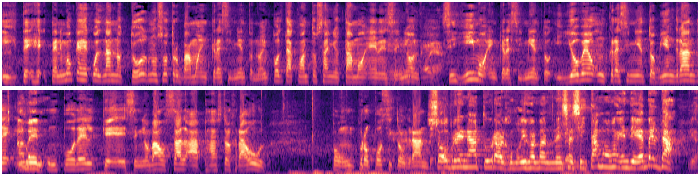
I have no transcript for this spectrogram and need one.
Y te- tenemos que recordarnos, todos nosotros vamos en crecimiento. No importa cuántos años estamos en el Señor, oh, yeah. seguimos en crecimiento. Y yo veo un crecimiento bien grande y Amén. un, un poder que el Señor va a usar a Pastor Raúl por un propósito grande. Sobrenatural, como dijo hermano, necesitamos hoy en día, es verdad. Yes.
